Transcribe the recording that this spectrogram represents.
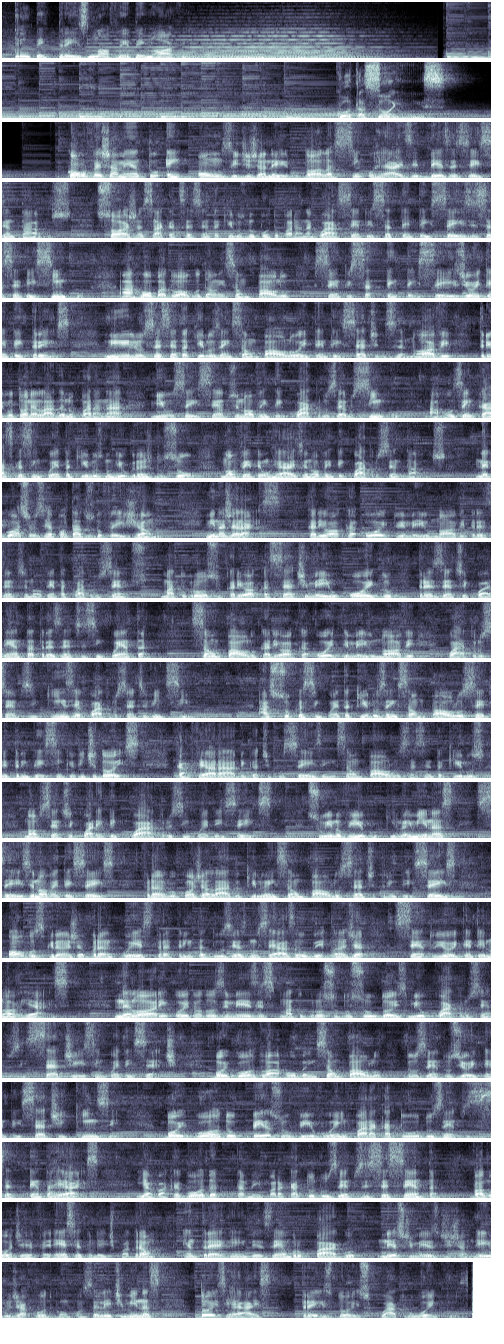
3399. Cotações. Com o fechamento em 11 de janeiro, dólar R$ 5,16. Soja, saca de 60 quilos no Porto Paranaguá, R$ 176,65. Arroba do algodão em São Paulo, R$ 176,83. Milho, 60 quilos em São Paulo, R$ 87,19. Trigo tonelada no Paraná, R$ 1.694,05. Arroz em casca, 50 quilos no Rio Grande do Sul, R$ 91,94. Negócios reportados do feijão. Minas Gerais. Carioca 8,69 390 400. Mato Grosso, Carioca 7,68 340 350. São Paulo, Carioca 8,69 415 a 425. Açúcar 50 quilos em São Paulo, 135,22. Café arábica tipo 6 em São Paulo, 60 quilos, 944,56. Suíno vivo, quilo em Minas, 6,96. Frango congelado, quilo em São Paulo, 7,36. Ovos Granja Branco Extra, 30 dúzias no Ceasa Uberlândia, 189 reais. Nelore, 8 a 12 meses, Mato Grosso do Sul, 2.407,57. Boi gordo, arroba em São Paulo, 287,15. Boi gordo, peso vivo em Paracatu, 270 reais. E a vaca gorda, também Paracatu, 260 valor de referência do leite padrão, entregue em dezembro, pago neste mês de janeiro, de acordo com o Conselheite Minas, R$ 2,3248.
